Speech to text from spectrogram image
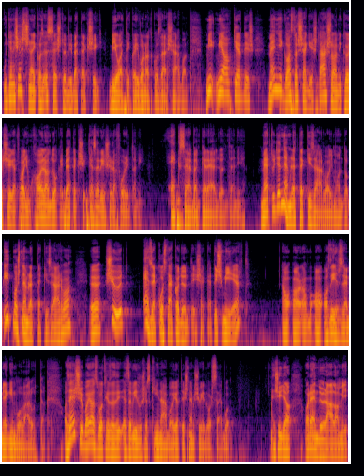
Ugyanis ezt csináljuk az összes többi betegség bioetikai vonatkozásában. Mi, mi a kérdés? Mennyi gazdasági és társadalmi költséget vagyunk hajlandóak egy betegség kezelésére fordítani? Excelben kell eldönteni. Mert ugye nem lettek kizárva, hogy mondom. Itt most nem lettek kizárva, sőt, ezek hozták a döntéseket. És miért? A, a, a, az érzelmileg involválódtak. Az első baj az volt, hogy ez a, ez a vírus ez Kínából jött, és nem Svédországból. És így a, a rendőrállami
